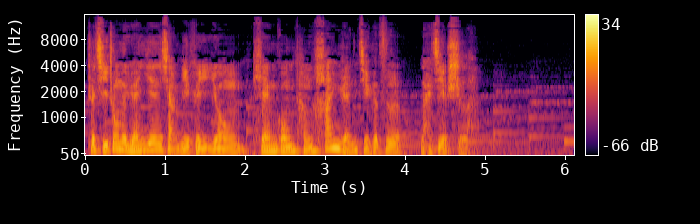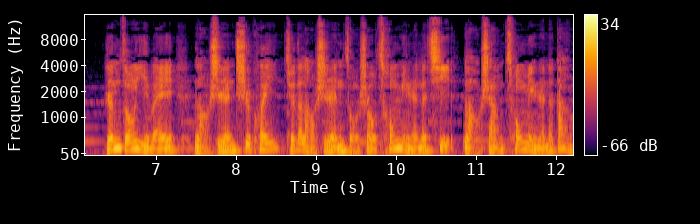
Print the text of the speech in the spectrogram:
这其中的原因想必可以用“天公疼憨人”几个字来解释了。人们总以为老实人吃亏，觉得老实人总受聪明人的气，老上聪明人的当。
